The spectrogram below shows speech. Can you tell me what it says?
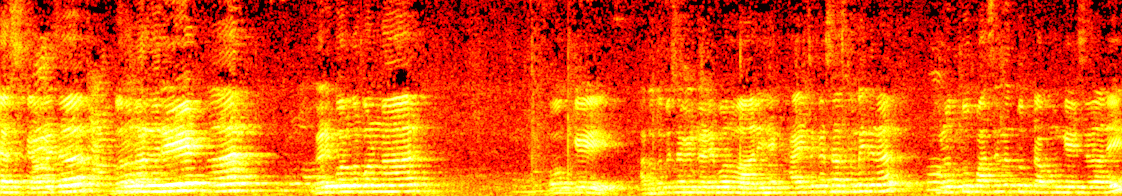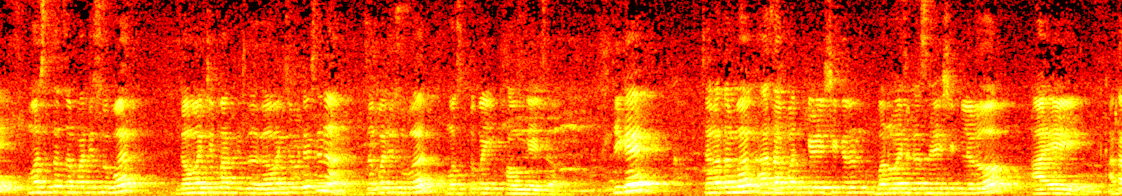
येस काय म्हणायचं बनवणार घरी? तर घरी कोण कोण बनणार? ओके. आता तुम्ही सगळे घरी बनवा. आणि हे खायचं कसं असतं माहिती ना? थोडं तूप असेल ना तूप टाकून घ्यायचं आणि मस्त चपाती सोबत गव्हाची पाक गव्हाची रोटी असते ना चपाती सोबत मस्त पैकी खाऊन घ्यायचं. ठीक आहे? चला तर मग आज आपण केळी शिकरण बनवायचं कसं हे शिकलेलो आहे. आता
